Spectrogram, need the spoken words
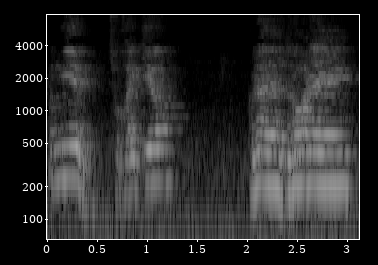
형님, 저 갈게요. 그래, 들어가래.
